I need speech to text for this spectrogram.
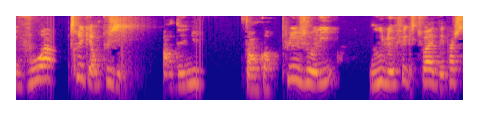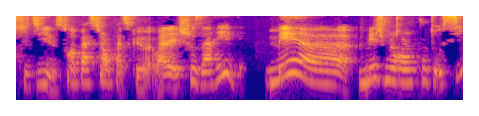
voir le truc. En plus, j'ai nu, c'est encore plus joli. D'où le fait que tu vois, des fois, je te dis, sois patient parce que voilà, les choses arrivent. Mais euh, mais je me rends compte aussi,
